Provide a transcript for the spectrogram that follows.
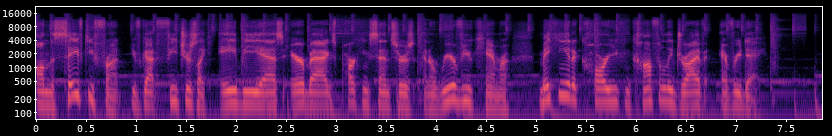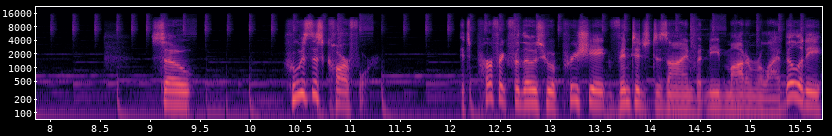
On the safety front, you've got features like ABS, airbags, parking sensors, and a rear view camera, making it a car you can confidently drive every day. So, who is this car for? It's perfect for those who appreciate vintage design but need modern reliability.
